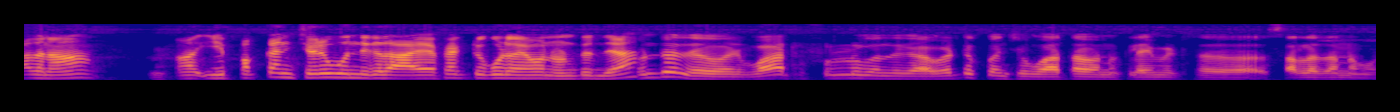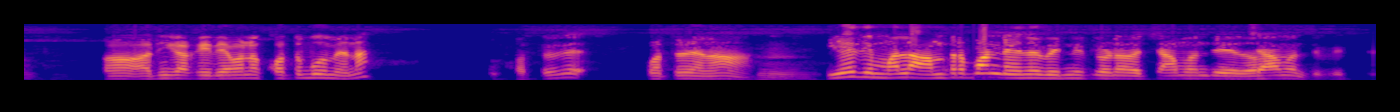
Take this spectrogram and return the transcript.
కాదనా ఈ పక్కన చెరువు ఉంది కదా ఆ ఎఫెక్ట్ కూడా ఏమైనా ఉంటుందా? ఉంటుంది వాటర్ ఫుల్ ఉంది కాబట్టి కొంచెం వాతావరణం క్లైమేట్ చల్లదనం ఉంటుంది. అది కాక ఇది ఏమైనా కొత్త భూమేనా? కొత్తదే. కొత్తదేనా. ఏది మళ్ళీ అంతర పంట ఏదో పెట్టినట్లు చామంతి ఏదో? చామంతి పెట్టి.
